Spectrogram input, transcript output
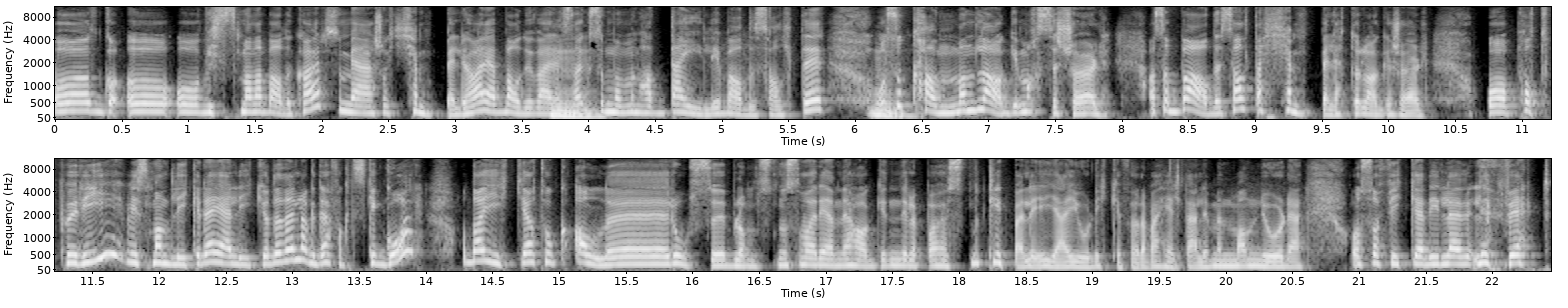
Og, og, og hvis man har badekar, som jeg er så kjempeheldig har, jeg bader jo hver Mm. dag, så må man ha deilige badesalter. Og så kan man lage masse sjøl. Altså badesalt er kjempelett å lage sjøl. Og potpurri, hvis man liker det, jeg liker jo det, det lagde jeg faktisk i går. Og da gikk jeg og tok alle roseblomstene som var igjen i hagen i løpet av høsten, klippa, eller jeg gjorde det ikke for å være helt ærlig, men man gjorde det. Og så fikk jeg de levert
